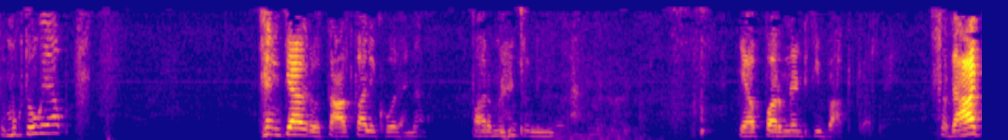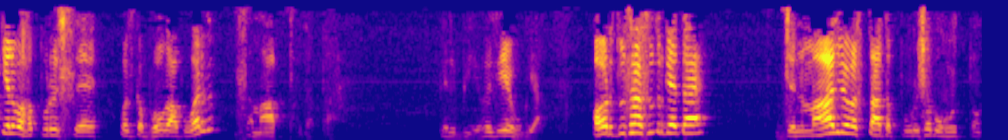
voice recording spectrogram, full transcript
तो मुक्त हो गया आप? क्या करो तात्कालिक हो रहा है ना? परमानेंट नहीं हो रहा। या परमानेंट की बात कर रहे सदा के वह पुरुष से उसका भोग आप वर्ग समाप्त हो जाता है। फिर भी ये हो गया। और दूसरा सूत्र कहता है, जन्माद व्यवस्था तो पुरुष बहुत्व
